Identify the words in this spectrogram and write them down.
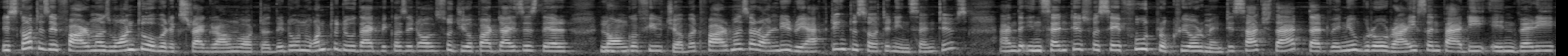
It's not as if farmers want to over extract groundwater. They don't want to do that because it also jeopardizes their longer future. But farmers are only reacting to certain incentives, and the incentives for say food procurement is such that that when you grow rice and paddy in very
